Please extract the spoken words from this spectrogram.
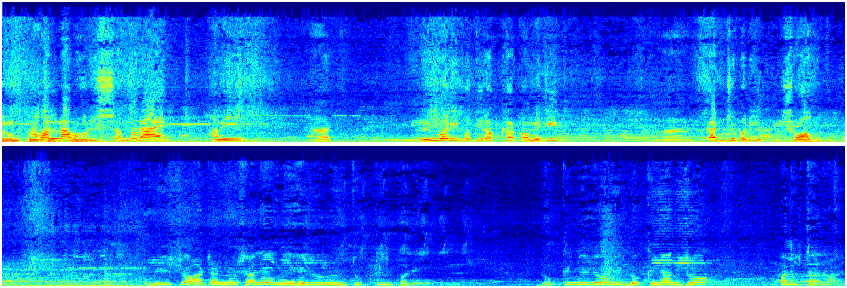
এবং আমার নাম হরিশ্চন্দ্র রায় আমি বেঙ্গলি প্রতিরক্ষা কমিটির কার্যকরী সভাপতি। উনিশশো আটান্ন সালে নেহেরু নুন চুক্তির ফলে দক্ষিণ বেঙ্গলের দক্ষিণাংশ পাকিস্তান হয়।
